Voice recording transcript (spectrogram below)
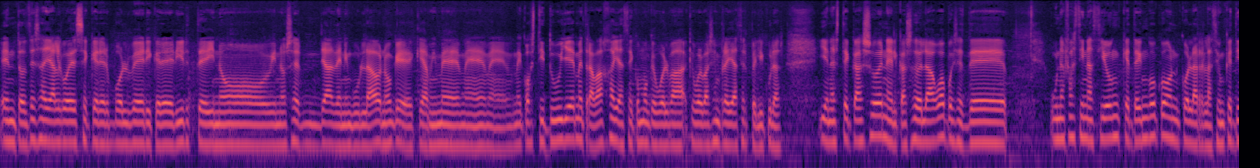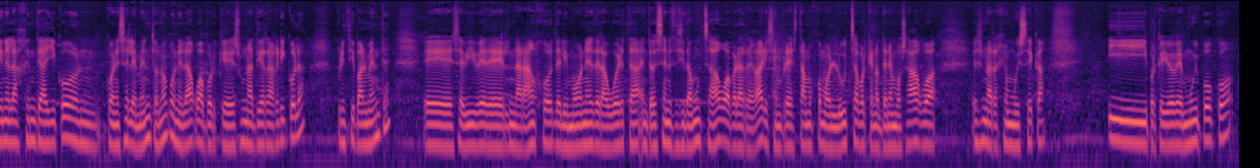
Entonces hay algo de ese querer volver y querer irte y no, y no ser ya de ningún lado, ¿no? Que, a mí me, constituye, me trabaja y hace como que vuelva, que vuelva siempre a hacer películas. Y en este caso, en el caso del agua, pues es de una fascinación que tengo con, con, la relación que tiene la gente allí con, con, ese elemento, ¿no? con el agua, porque es una tierra agrícola principalmente, eh, se vive del naranjo, de limones, de la huerta, entonces se necesita mucha agua para regar y siempre estamos como en lucha porque no tenemos agua, es una región muy seca y porque llueve muy poco,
